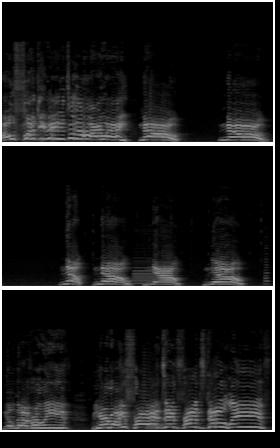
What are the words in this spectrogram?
Oh fuck, he made it to the highway! No! No! No! No! No! No! You'll never leave! You're my friends, and friends don't leave!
